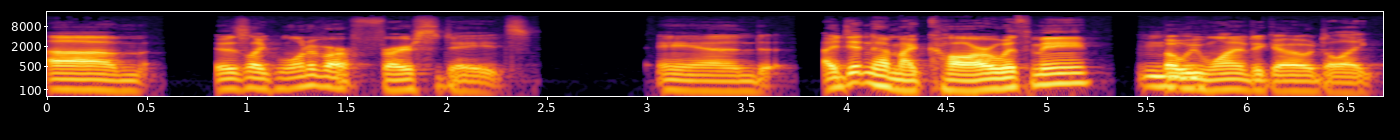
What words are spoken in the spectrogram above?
Um, it was like one of our first dates, and I didn't have my car with me, but we Mhm. wanted to go to like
